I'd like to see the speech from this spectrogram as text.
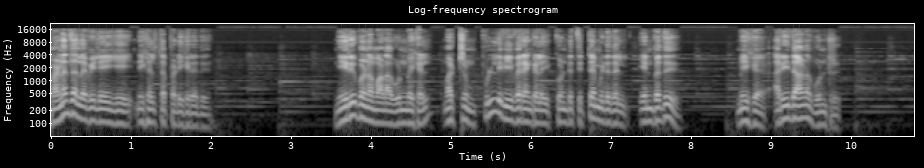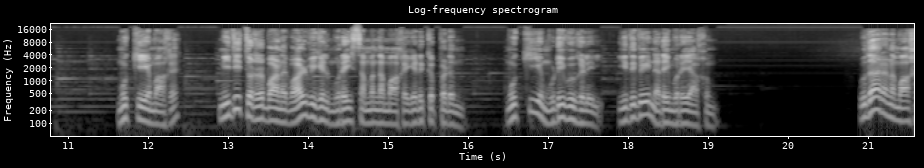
மனதளவிலேயே நிகழ்த்தப்படுகிறது. நிரூபணமான உண்மைகள் மற்றும் புள்ளி விவரங்களை கொண்டு திட்டமிடுதல் என்பது மிக அரிதான ஒன்று. முக்கியமாக நிதி தொடர்பான வாழ்வியல் முறை சம்பந்தமாக எடுக்கப்படும் முக்கிய முடிவுகளில் இதுவே நடைமுறையாகும். உதாரணமாக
